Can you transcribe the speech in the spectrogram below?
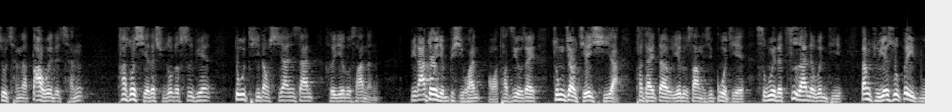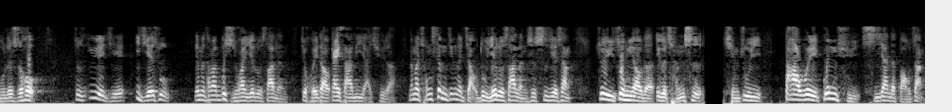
就成了大卫的城。他所写的许多的诗篇都提到锡安山和耶路撒冷。比拉多也不喜欢哦，他只有在宗教节期啊，他才到耶路撒冷去过节，是为了治安的问题。当主耶稣被捕的时候，就是逾越节一结束，因为他们不喜欢耶路撒冷，就回到该撒利亚去了。那么从圣经的角度，耶路撒冷是世界上最重要的一个城市。请注意，大卫攻取西安的宝藏，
